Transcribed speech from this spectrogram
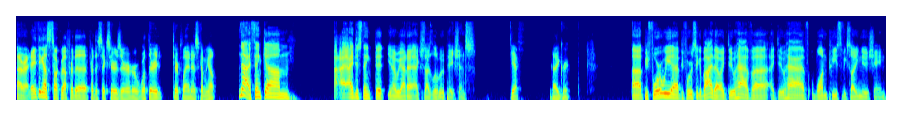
all right. Anything else to talk about for the for the Sixers or, or what their their plan is coming up? No, I think um, I, I just think that you know we got to exercise a little bit of patience. Yeah, I agree. Uh, before we uh before we say goodbye though, I do have uh I do have one piece of exciting news, Shane.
